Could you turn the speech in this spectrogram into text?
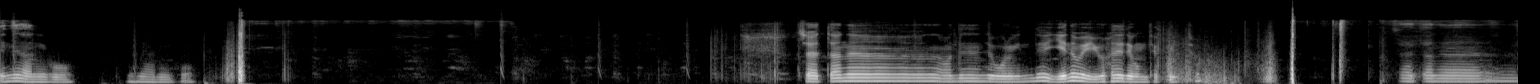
얘는 아니고 얘는 아니고. 자, 일단은, 어디 있는지 모르겠는데, 얘는 왜 유한의 대검 되고 있죠? 자, 일단은,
